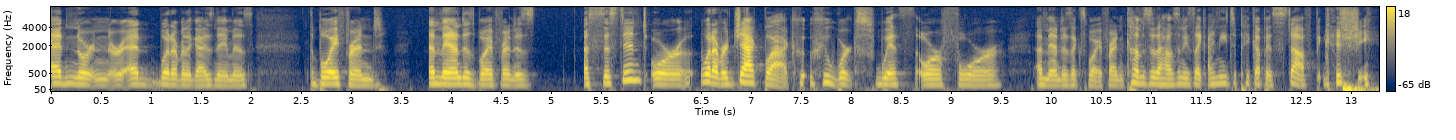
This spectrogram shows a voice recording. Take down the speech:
Ed Norton or Ed whatever the guy's name is, the boyfriend, Amanda's boyfriend is assistant or whatever, Jack Black, who, who works with or for Amanda's ex boyfriend, comes to the house and he's like, I need to pick up his stuff because she,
